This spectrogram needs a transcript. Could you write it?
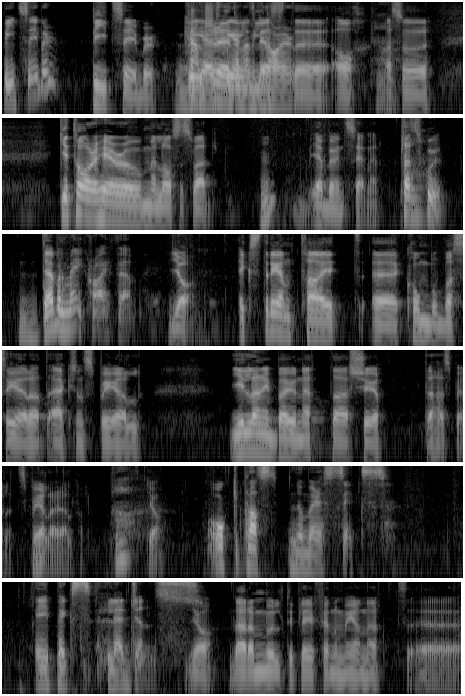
Beat Saber. Beat Saber. Kanske det roligaste, ja, alltså Guitar Hero med lasersvärd. Mm. Jag behöver inte säga mer. Plats 7, Devil May Cry 5. ja. Extremt tight, eh, kombobaserat actionspel. Gillar ni Bayonetta, köp det här spelet. Spelar i alla fall. Ja. Och plats nummer 6. Apex Legends. Ja, det här multiplayer-fenomenet, eh,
